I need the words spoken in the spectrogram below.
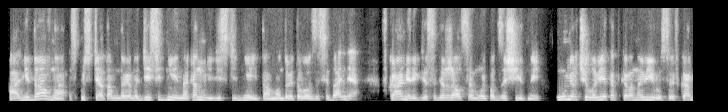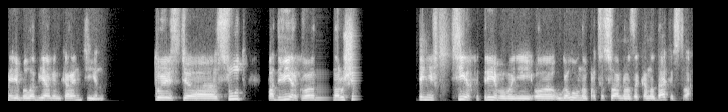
А недавно, спустя там, наверное, 10 дней, накануне 10 дней там, до этого заседания, в камере, где содержался мой подзащитный, умер человек от коронавируса, и в камере был объявлен карантин. То есть э, суд подверг нарушению всех требований э, уголовно-процессуального законодательства,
